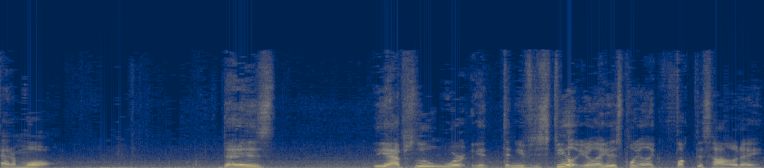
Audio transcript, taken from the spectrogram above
at a mall. That is the absolute worst. Then you just feel it. You're like at this point, you're like, fuck this holiday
